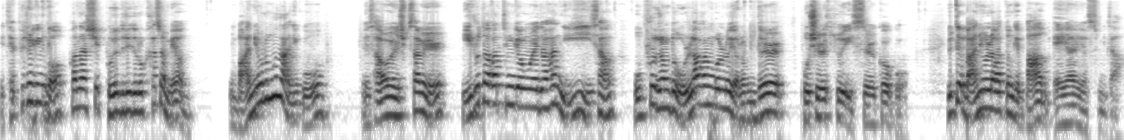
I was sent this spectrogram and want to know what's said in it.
이 대표적인 거 하나씩 보여드리도록 하자면 뭐 많이 오른 건 아니고 4월 23일 이루다 같은 경우에도 한 2 이상 5% 정도 올라간 걸로 여러분들 보실 수 있을 거고 이때 많이 올라갔던 게 마음 AI였습니다.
